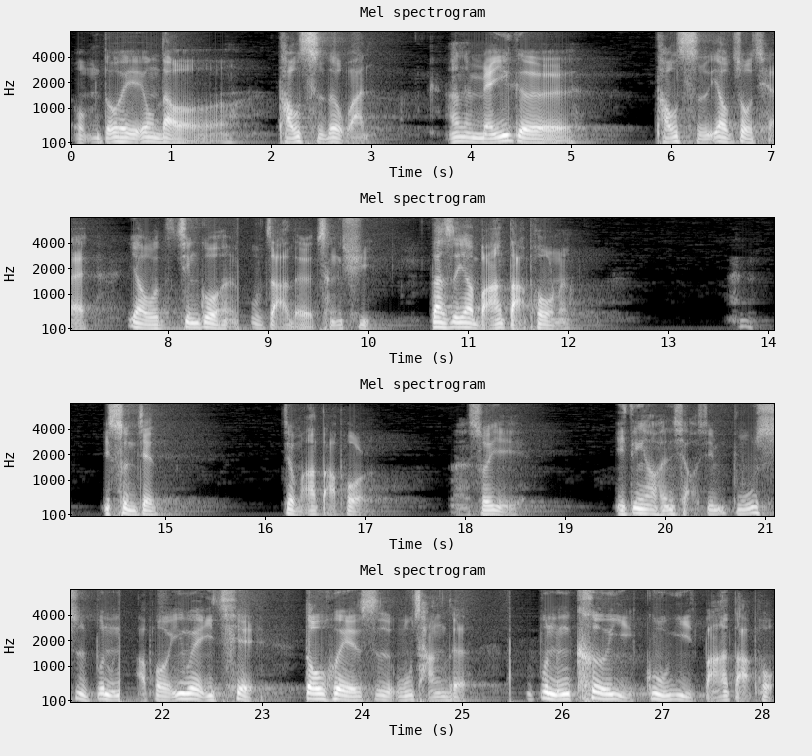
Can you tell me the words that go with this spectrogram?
我们都会用到陶瓷的碗，啊，每一个陶瓷要做起来，要经过很复杂的程序，但是要把它打破呢，一瞬间就把它打破了，啊，所以。一定要很小心，不是不能打破，因为一切都会是无常的，不能刻意故意把它打破。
